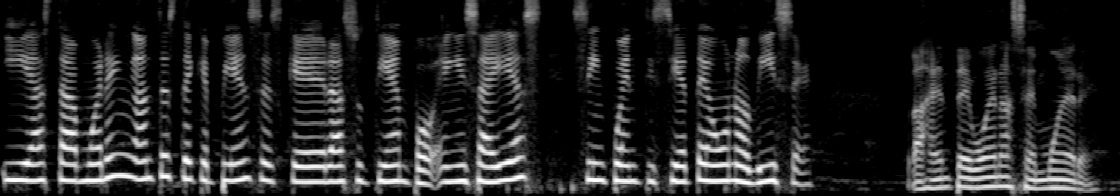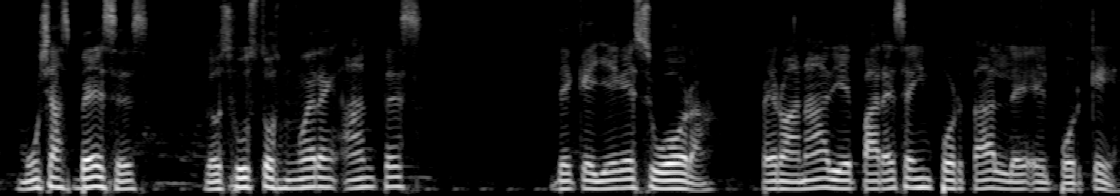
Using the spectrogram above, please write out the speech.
Y hasta mueren antes de que pienses que era su tiempo. En Isaías 57.1 dice, La gente buena se muere. Muchas veces los justos mueren antes de que llegue su hora, pero a nadie parece importarle el por qué.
